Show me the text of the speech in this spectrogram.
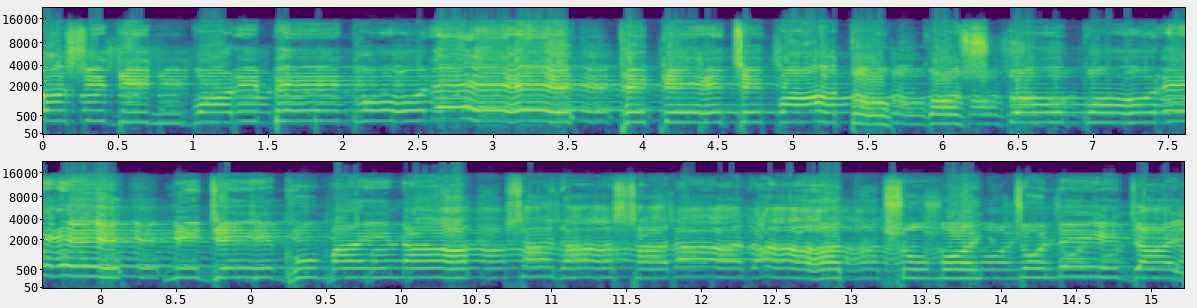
দশ দিন গর্ভে ধরে থেকেছে কত কষ্ট করে। নিজে ঘুমায় না, সারা সারা রাত সময় চলে যায়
